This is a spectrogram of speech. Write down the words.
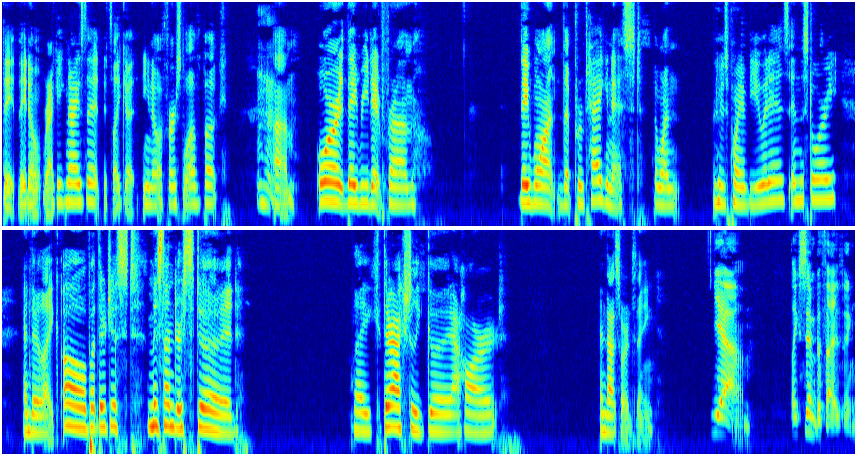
they they don't recognize it it's like a you know a first love book Mhm. um, or they read it from they want the protagonist, the one whose point of view it is in the story, and they're like, "Oh, but they're just misunderstood. Like they're actually good at heart." And that sort of thing. yeah, Um, like sympathizing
